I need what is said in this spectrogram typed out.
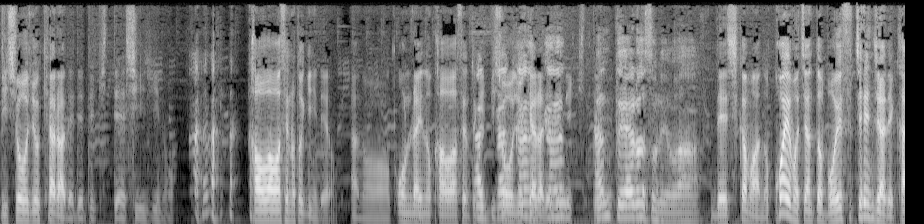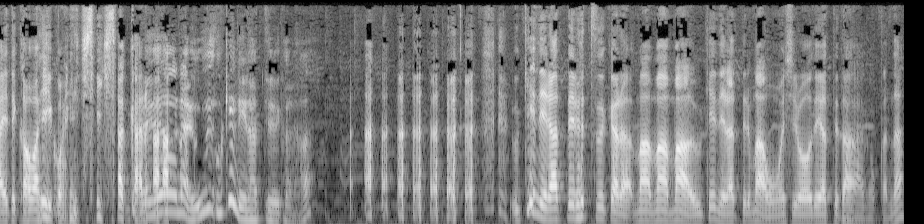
美少女キャラで出てきて、CG の。顔合わせの時にだよ。あのーオンラインの顔合わせの時に美少女キャラで出てきちゃんて。とやろう、それは。で、しかもあの、声もちゃんとボイスチェンジャーで変えて可愛い声にしてきたから、はね、う受け狙ってるから？受け狙ってるっつうから、まあまあまあ、受け狙ってる、まあ面白でやってたのかな。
